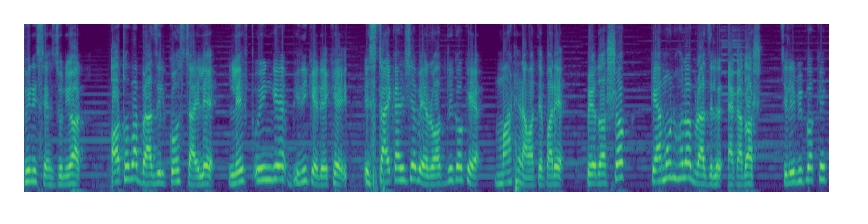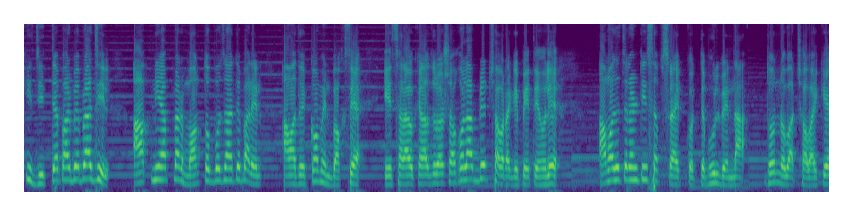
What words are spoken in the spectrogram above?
ভিনিসিয়াস জুনিয়র, অথবা ব্রাজিল কোচ চাইলে লেফট উইঙ্গে ভিনিকে রেখে স্ট্রাইকার হিসেবে রদ্রিগোকে মাঠে নামাতে পারে। প্রিয় দর্শক, কেমন হলো ব্রাজিলের একাদশ? চিলির বিপক্ষে কি জিততে পারবে ব্রাজিল? আপনি আপনার মন্তব্য জানাতে পারেন আমাদের কমেন্ট বক্সে এছাড়াও খেলাধুলার সকল আপডেট সবার আগে পেতে হলে আমাদের চ্যানেলটি সাবস্ক্রাইব করতে ভুলবেন না। ধন্যবাদ সবাইকে।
